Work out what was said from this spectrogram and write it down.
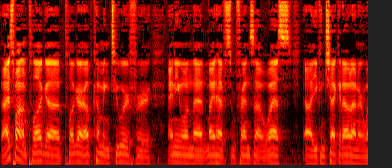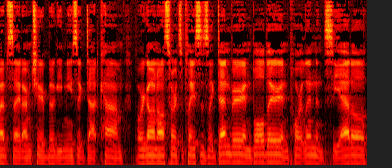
And I just want to plug uh, plug our upcoming tour for anyone that might have some friends out west. Uh, you can check it out on our website, armchairboogiemusic.com. But we're going all sorts of places like Denver and Boulder and Portland and Seattle,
